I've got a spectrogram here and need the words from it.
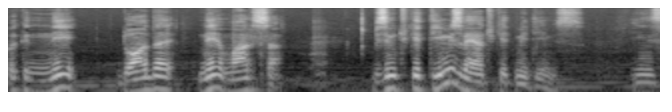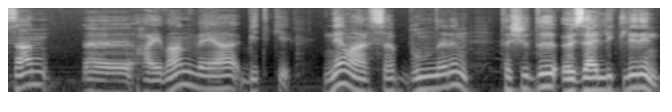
Bakın ne doğada ne varsa bizim tükettiğimiz veya tüketmediğimiz insan, e, hayvan veya bitki ne varsa bunların taşıdığı özelliklerin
